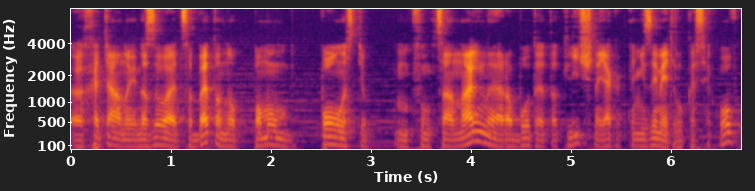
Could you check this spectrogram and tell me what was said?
Э, хотя оно и называется бета, но, по-моему, полностью функциональное, работает отлично. Я как-то не заметил косяков.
